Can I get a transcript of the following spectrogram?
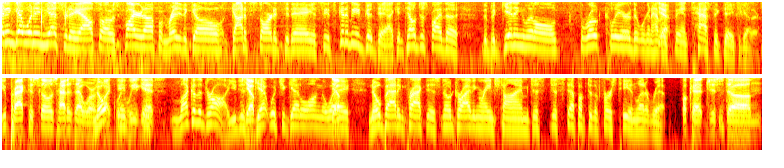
I didn't get one in yesterday, Al, so I was fired up. I'm ready to go. Got it started today. It's it's going to be a good day. I can tell just by the the beginning little throat clear that we're going to have Yeah. a fantastic day together. You practice those? How does that work? Nope, like when it's, we get it's luck of the draw. You just Yep. get what you get along the way. No batting practice, no driving range time. Just just step up to the first tee and let it rip. Okay, just um,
